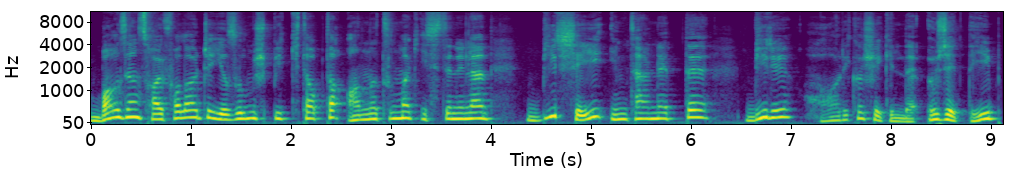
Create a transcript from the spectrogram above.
Bazen sayfalarca yazılmış bir kitapta anlatılmak istenilen bir şeyi internette biri harika şekilde özetleyip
